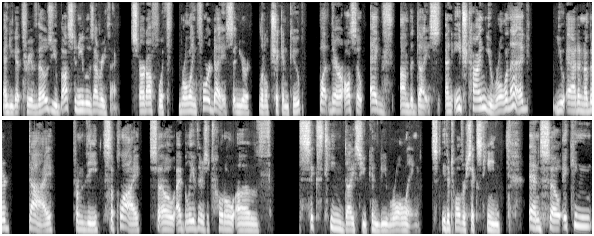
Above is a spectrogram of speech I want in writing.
And you get three of those, you bust, and you lose everything. Start off with rolling four dice in your little chicken coop, but there are also eggs on the dice. And each time you roll an egg, you add another die from the supply. So I believe there's a total of 16 dice you can be rolling, either 12 or 16. And so it can,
